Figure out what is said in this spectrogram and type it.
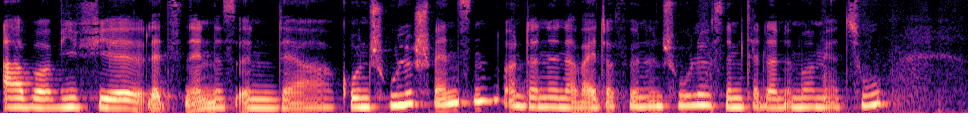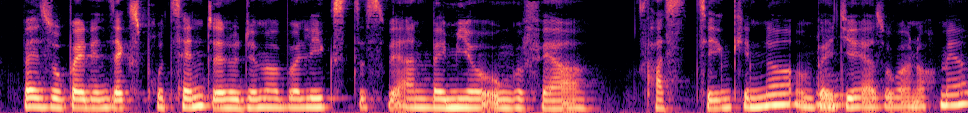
Aber wie viel letzten Endes in der Grundschule schwänzen und dann in der weiterführenden Schule, das nimmt ja dann immer mehr zu. Weil so bei den sechs Prozent, wenn du dir mal überlegst, das wären bei mir ungefähr fast zehn Kinder und bei Mhm. dir ja sogar noch mehr,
